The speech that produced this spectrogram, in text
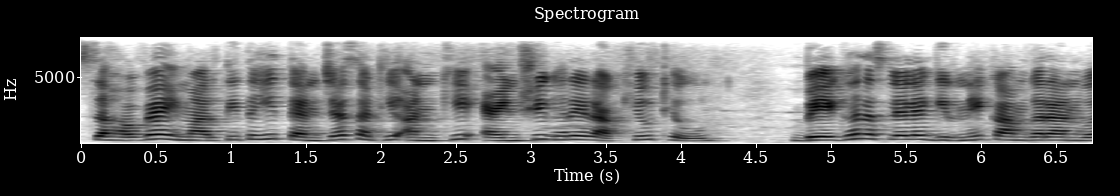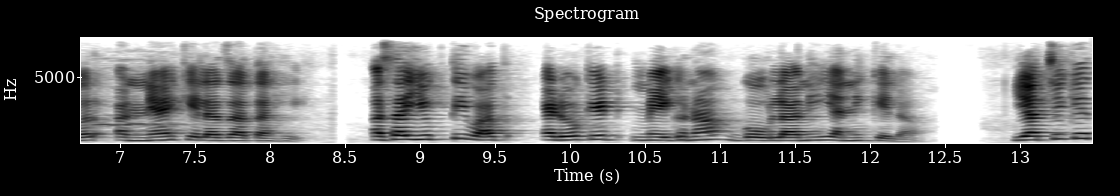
सहाव्या इमारतीतही त्यांच्यासाठी आणखी ऐंशी घरे राखीव ठेवून बेघर असलेल्या गिरणी कामगारांवर अन्याय केला जात आहे. असा युक्तिवाद ॲडव्होकेट मेघना गोवलानी यांनी केला. याचिकेत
